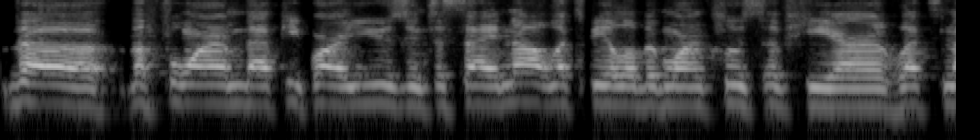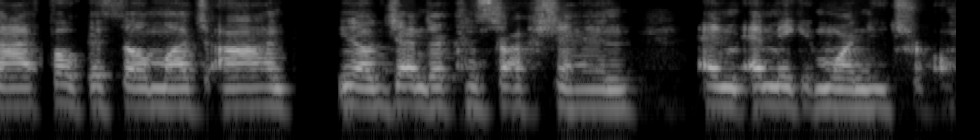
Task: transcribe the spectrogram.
the the form that people are using to say, no, let's be a little bit more inclusive here. Let's not focus so much on you know gender construction and, and make it more neutral.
